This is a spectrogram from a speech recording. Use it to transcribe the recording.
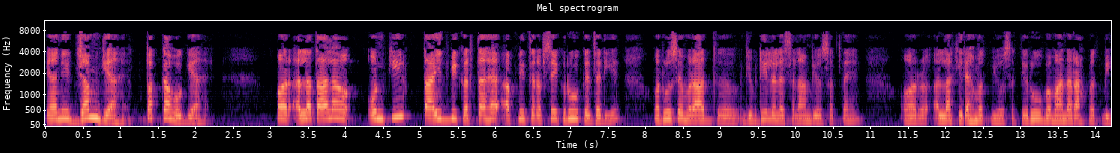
یعنی جم گیا ہے، پکا ہو گیا ہے۔ اور اللہ تعالیٰ ان کی تائید بھی کرتا ہے اپنی طرف سے ایک روح کے ذریعے۔ اور روح سے مراد جبریل علیہ السلام بھی ہو سکتے ہیں، اور اللہ کی رحمت بھی ہو سکتی ہے، روح بمانا رحمت بھی۔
